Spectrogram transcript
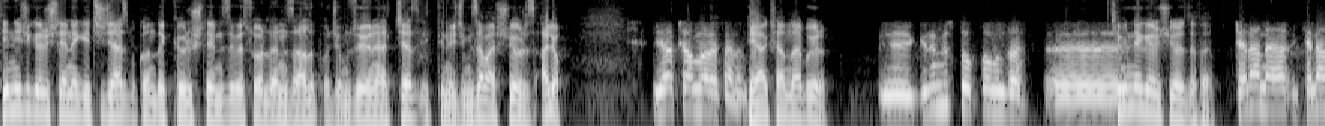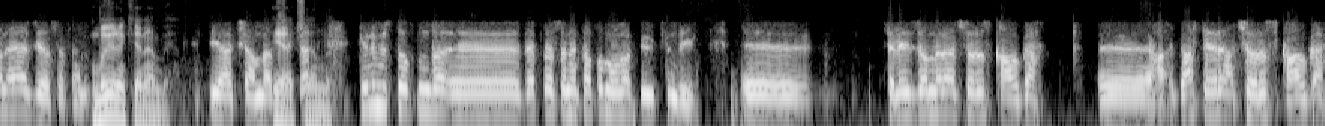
Dinleyici görüşlerine geçeceğiz. Bu konudaki görüşlerinizi ve sorularınızı alıp hocamıza yönelteceğiz. İlk dinleyicimize başlıyoruz. Alo. İyi akşamlar efendim. İyi akşamlar buyurun. Ee, günümüz toplumunda e, Kiminle görüşüyoruz efendim? Kenan, er, Kenan Erciyes efendim. Buyurun Kenan Bey. İyi akşamlar. İyi tekrar. akşamlar. Günümüz toplumunda e, depresyona kapılmamak mümkün değil. E, televizyonları açıyoruz kavga. E, gazeteleri açıyoruz kavga.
